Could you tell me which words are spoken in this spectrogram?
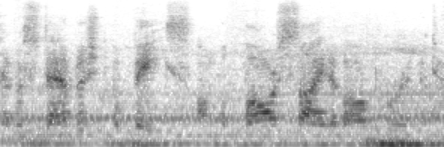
have established a base on the far side of our perimeter.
